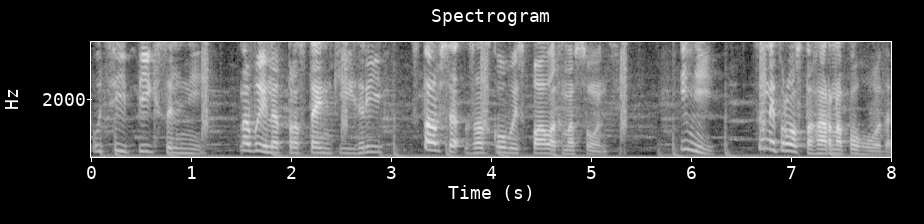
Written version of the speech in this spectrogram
У цій піксельній, на вигляд простенькій грі стався загадковий спалах на сонці. І ні, це не просто гарна погода.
